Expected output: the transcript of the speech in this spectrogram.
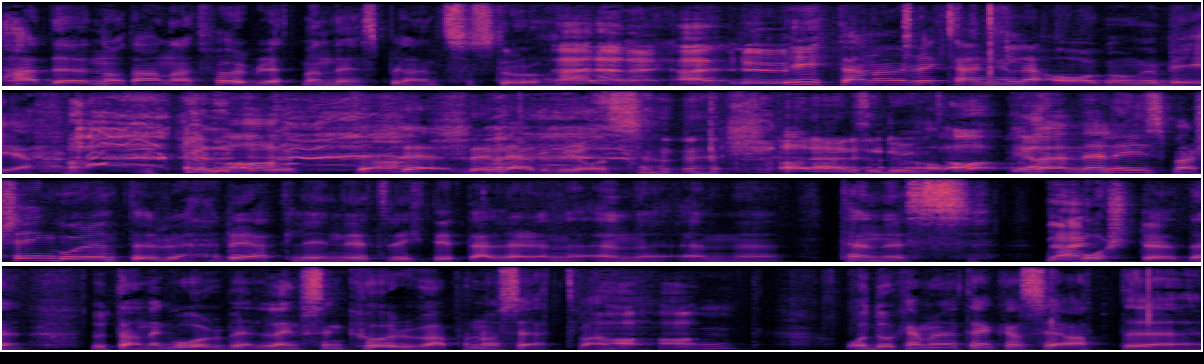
hade- något annat förberett, men det spelar inte så stor roll. Nej, nej, nej. nej nu, Ytan av en rektangel är A gånger B. Eller hur? Det, det, det lärde vi oss. ja, det här är så dumt. Ja, ja. Men en ismaskin går ju inte rätlinjigt riktigt, eller en, en, en eh, tennisborste. Utan den går längs en kurva på något sätt. Va? Ja, ja. Och då kan man tänka sig att eh,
